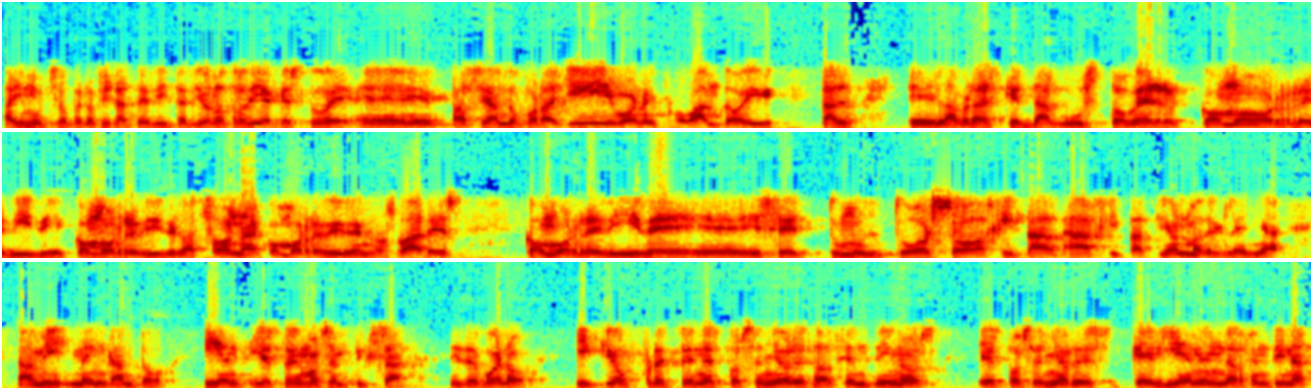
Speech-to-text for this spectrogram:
Hay mucho, pero fíjate, Dieter, yo el otro día que estuve eh, paseando por allí y bueno, y probando y tal, eh, la verdad es que da gusto ver cómo revive, cómo revive la zona, cómo reviven los bares, cómo revive eh, ese tumultuoso agita- agitación madrileña. A mí me encantó. Y, en- y estuvimos en Pizza y dices, bueno, ¿Y qué ofrecen estos señores argentinos, estos señores que vienen de Argentina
